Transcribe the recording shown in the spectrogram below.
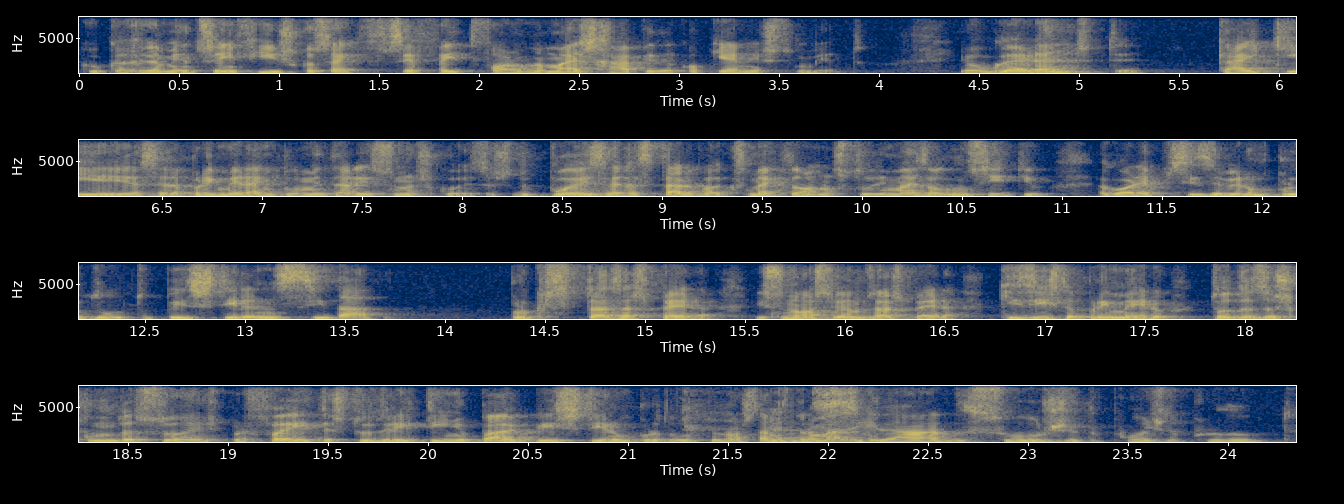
que o carregamento sem fios consegue ser feito de forma mais rápida do que é neste momento. Eu garanto-te que a IKEA ia ser a primeira a implementar isso nas coisas. Depois era Starbucks, McDonald's, tudo em mais algum sítio. Agora é preciso haver um produto para existir a necessidade. Porque se estás à espera, e se nós estivermos à espera, que exista primeiro todas as acomodações perfeitas, tudo direitinho, para existir um produto, nós estamos A tramados. necessidade surge depois do produto.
